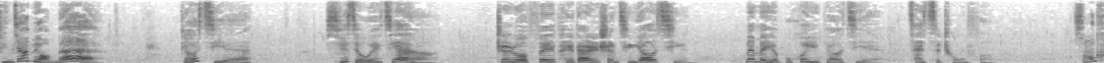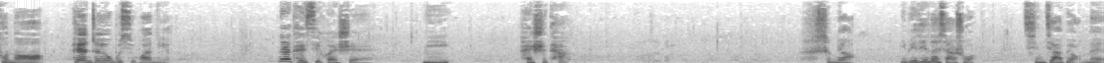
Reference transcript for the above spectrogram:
亲家表妹，表姐，许久未见啊！这若非裴大人盛情邀请，妹妹也不会与表姐在此重逢。怎么可能？裴远真又不喜欢你，那他喜欢谁？你，还是他？沈妙，你别听他瞎说，秦家表妹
